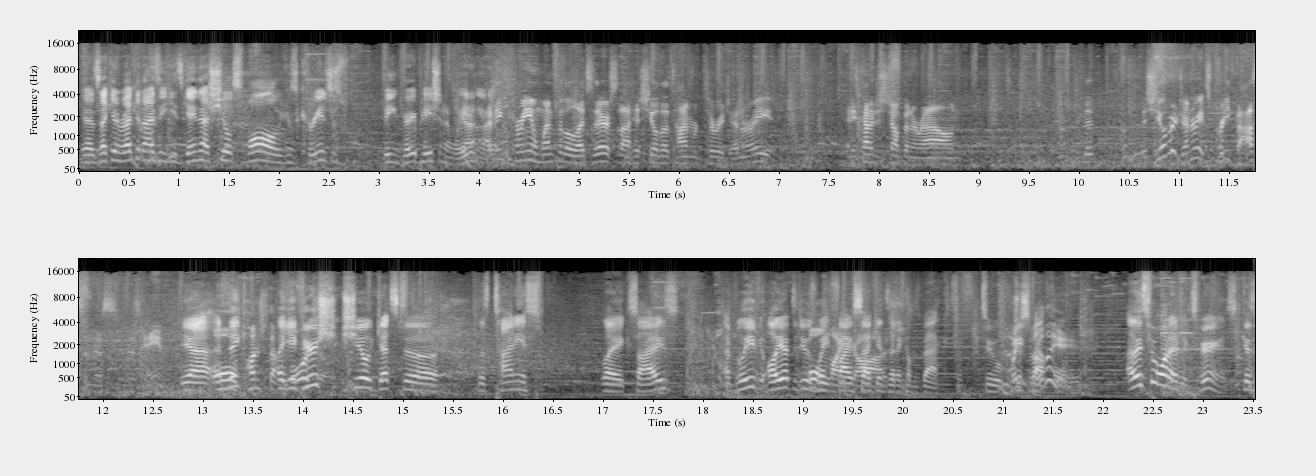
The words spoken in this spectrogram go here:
Yeah, Zekken recognizing he's getting that shield small because Korean's just being very patient and Yeah, waiting. I in it. think Korean went for the ledge there so that his shield had time to regenerate, and he's kind of just jumping around. The, the shield regenerates pretty fast in this in this game. Yeah, Oh, I think punch that like if your sh shield gets to the tiniest like size, I believe all you have to do is Oh wait five gosh. seconds and it comes back to, to Wait, just about really? full. At least from what I've experienced, because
